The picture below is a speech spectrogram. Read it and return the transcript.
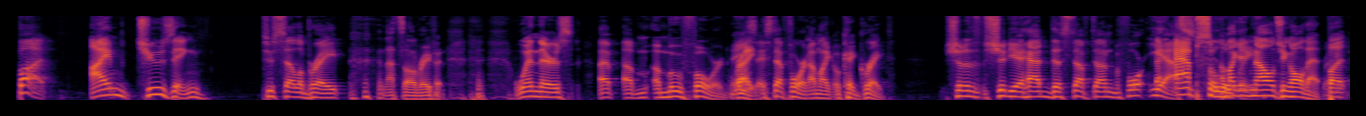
But I'm choosing to celebrate, not celebrate, but when there's a, a, a move forward, right. a, a step forward. I'm like, okay, great. Should have should you had this stuff done before? Yes, absolutely. I'm like acknowledging all that, right. but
